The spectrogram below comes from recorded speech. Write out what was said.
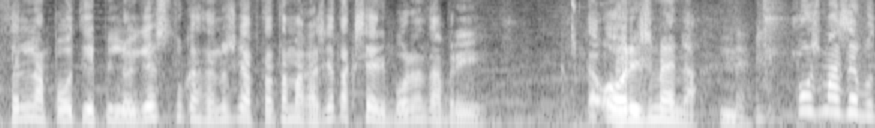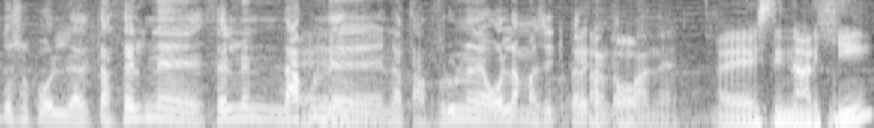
θέλω να πω ότι οι επιλογές του καθενός για αυτά τα μαγαζιά τα ξέρει, μπορεί να τα βρει ορισμένα. Ναι. Πώς μαζεύουν τόσο πολύ, δηλαδή τα θέλουν, θέλουν να, έχουν, Ε, να τα βρουν όλα μαζί εκεί πέρα και θα να τα πω. φάνε; Ε, στην αρχή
